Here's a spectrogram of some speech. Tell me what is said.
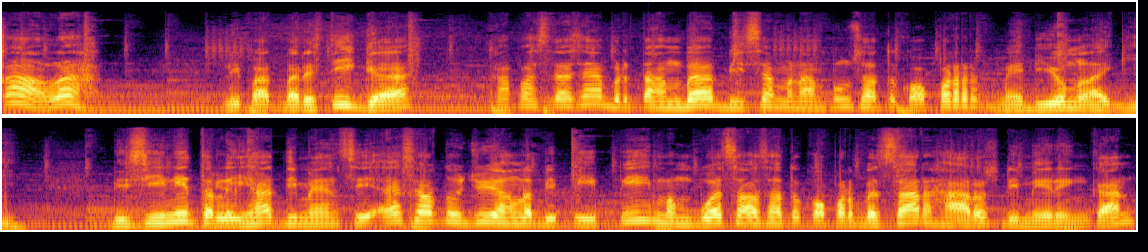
kalah. Lipat baris tiga, kapasitasnya bertambah bisa menampung satu koper medium lagi. Di sini terlihat dimensi XL7 yang lebih pipih membuat salah satu koper besar harus dimiringkan,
